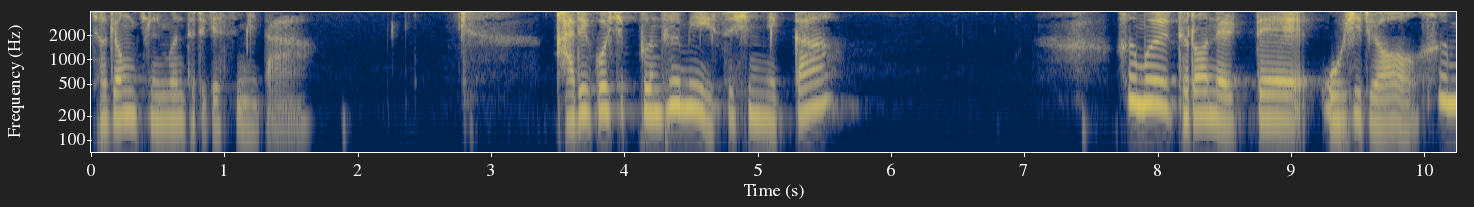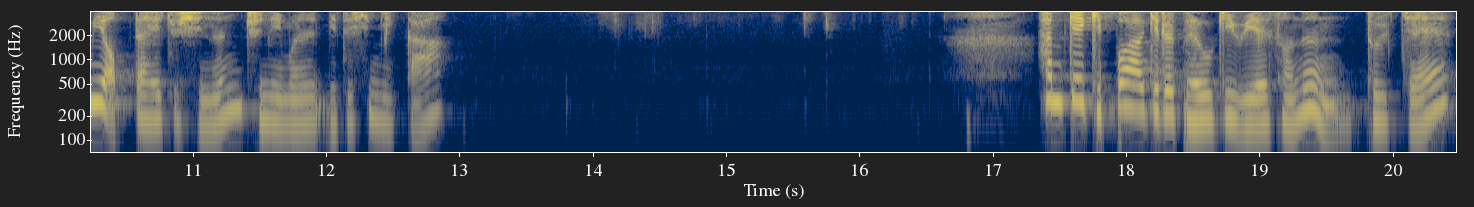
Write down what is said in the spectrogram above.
적용 질문 드리겠습니다. 가리고 싶은 흠이 있으십니까? 흠을 드러낼 때 오히려 흠이 없다 해주시는 주님을 믿으십니까? 함께 기뻐하기를 배우기 위해서는 둘째,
